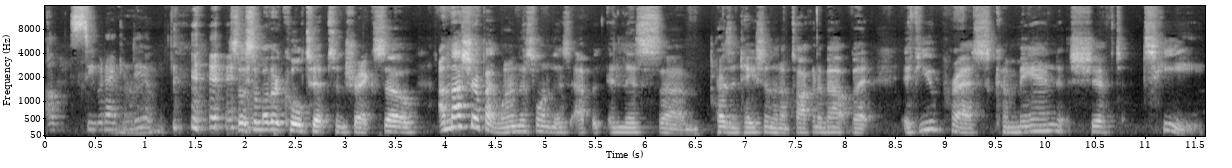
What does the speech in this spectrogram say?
I'll see what I can do. so some other cool tips and tricks. So I'm not sure if I learned this one in this epi- in this um, presentation that I'm talking about, but if you press Command Shift T,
